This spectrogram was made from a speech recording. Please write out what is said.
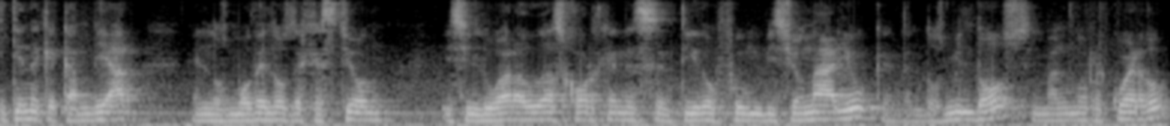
y tiene que cambiar en los modelos de gestión. Y sin lugar a dudas, Jorge en ese sentido fue un visionario que en el 2002, si mal no recuerdo,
